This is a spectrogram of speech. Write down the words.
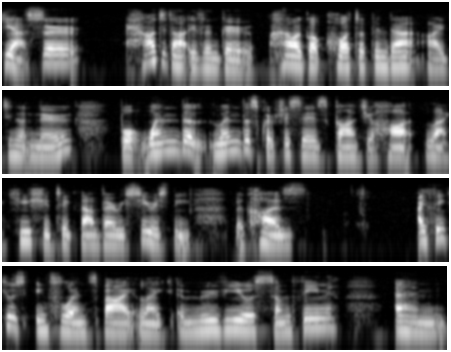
Yeah, so how did that even go? How I got caught up in that, I do not know. But when the when the scripture says guard your heart, like you should take that very seriously because I think it was influenced by like a movie or something. And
